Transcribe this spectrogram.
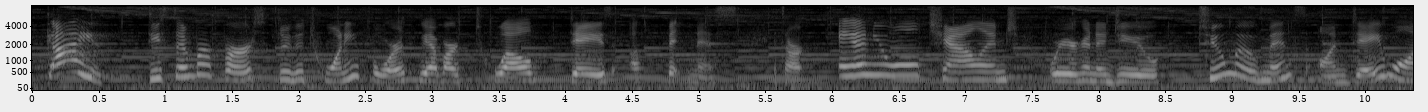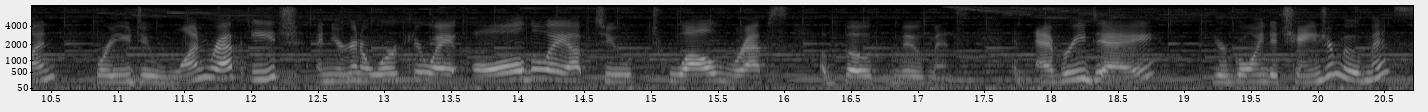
Guys, December 1st through the 24th, we have our 12 days of fitness. It's our annual challenge where you're gonna do two movements on day one, where you do one rep each, and you're gonna work your way all the way up to 12 reps of both movements. And every day, you're going to change your movements,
